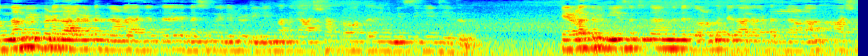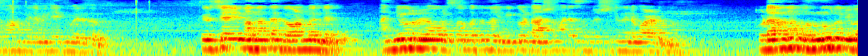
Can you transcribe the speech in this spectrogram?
ഒന്നാം യുഗയുടെ കാലഘട്ടത്തിലാണ് രാജ്യത്ത് എൻ എസ് നിലവിൽ അതിന് ആശാപ്രവർത്തനം വിന്യസിക്കുകയും ചെയ്തത്. കേരളത്തിൽ വി എസ് അച്യുതാനന്ദന്റെ ഗവൺമെന്റ് കാലഘട്ടത്തിലാണ് ആശമാർ നിലവിലേക്ക് വരുന്നത്. തീർച്ചയായും അന്നത്തെ ഗവൺമെന്റ് അഞ്ഞൂറ് രൂപ ഉത്സവത്തിൽ നൽകിക്കൊണ്ട് ആശമാരെ സംരക്ഷിക്കുന്ന നിലപാടെടുത്തു. തുടർന്ന് മുന്നൂറ് രൂപ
